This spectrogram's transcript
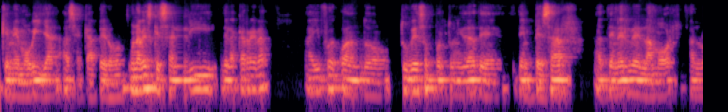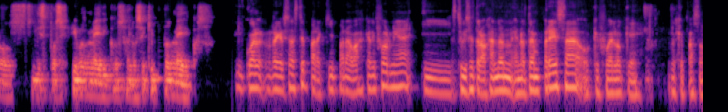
que, me moví ya hacia acá, pero una vez que salí de la carrera, ahí fue cuando tuve esa oportunidad de, de empezar a tenerle el amor a los dispositivos médicos, a los equipos médicos. ¿Y cuál regresaste para aquí, para Baja California, y estuviste trabajando en, en otra empresa o qué fue lo que lo que pasó?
